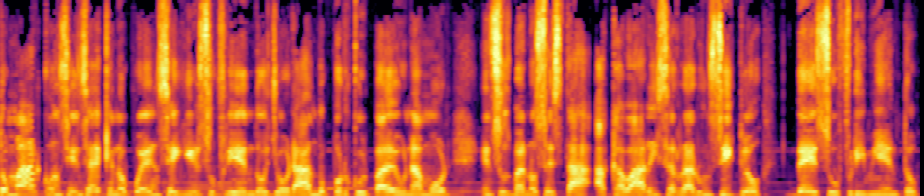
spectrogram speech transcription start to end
tomar conciencia de que no pueden seguir sufriendo, llorando por culpa de un amor. En sus manos está acabar y cerrar un ciclo de sufrimiento.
